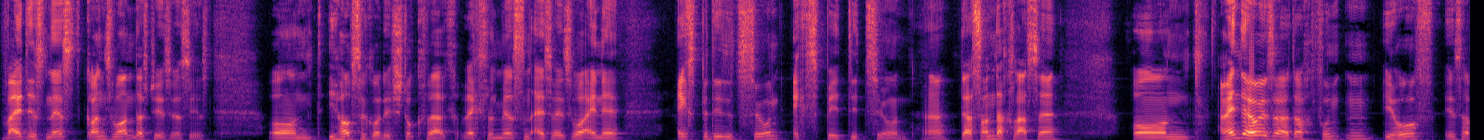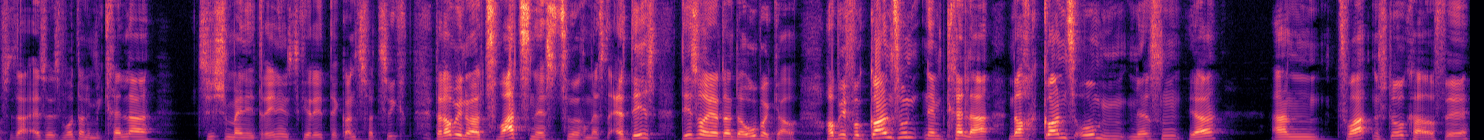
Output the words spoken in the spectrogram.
weil das Nest ganz woanders ist, wie es ist. Und ich habe sogar das Stockwerk wechseln müssen. Also es war eine Expedition, Expedition ja, der Sonderklasse. Und am Ende habe ich es auch gefunden. Ich hoffe, es habe also es war dann im Keller zwischen meine Trainingsgeräte ganz verzwickt. Dann habe ich noch ein Schwarznest suchen müssen. Also das, das war ja dann der Obergau. Habe ich von ganz unten im Keller nach ganz oben müssen, ja, einen zweiten Stockhaufe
